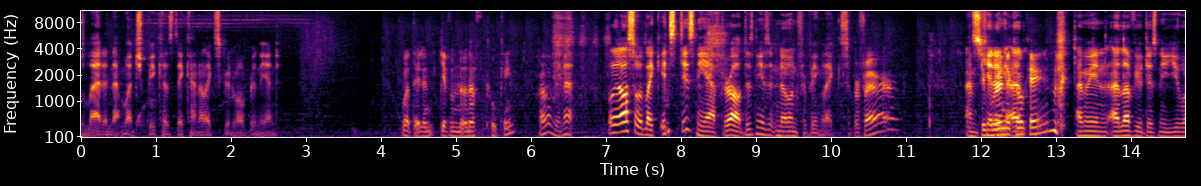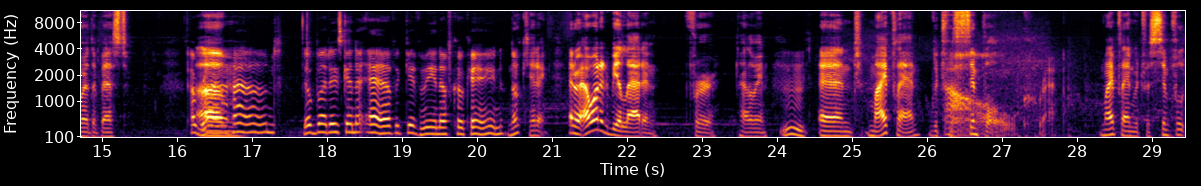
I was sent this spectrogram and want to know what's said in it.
Aladdin that much because they kind of like screwed him over in the end. What they didn't give him enough cocaine? Probably not. Well, it also like it's Disney after all. Disney isn't known for being like super fair. I'm Super kidding. into I, cocaine. I mean, I love you, Disney. You are the best. Around. Nobody's gonna ever give me enough cocaine. No kidding. Anyway, I wanted to be Aladdin for Halloween, Mm. and my plan, which was simple, Oh crap! my plan, which was simple,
